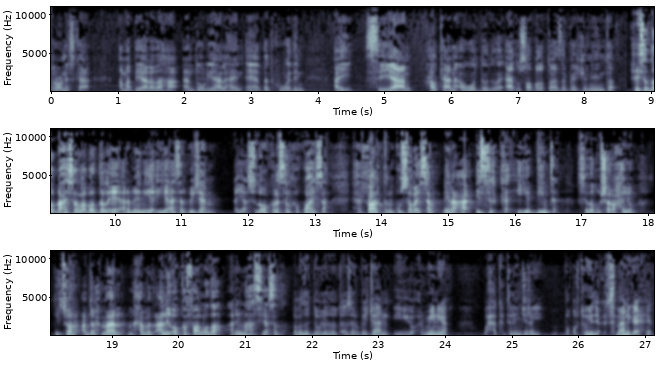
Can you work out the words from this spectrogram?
droniska ama diyaaradaha aan duuliyaha lahayn ee dadku wadin ay siiyaan. Halkaana awoodoodu ay aada u soo badato azerbaijaniyiinta xiisada udhexaysa labada dal ee armeniya iyo azerbaijan ayaa sidoo kale salka ku haysa xifaaltan ku salaysan dhinaca isirka iyo diinta sida uu sharaxayo doctor cabdiraxmaan maxamed cali oo ka faalooda arrimaha siyaasadda. Labada dowladood azerbaijan iyo armeniya waxaa ka talin jiray boqortooyadii cuthmaaniga ahayd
